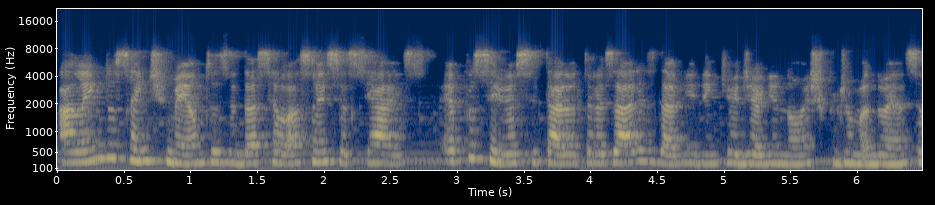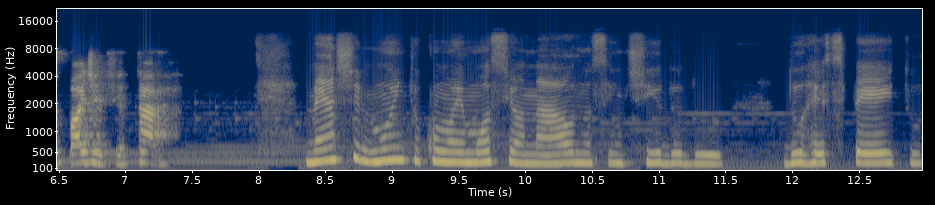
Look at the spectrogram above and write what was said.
Além dos sentimentos e das relações sociais, é possível citar outras áreas da vida em que o diagnóstico de uma doença pode afetar? Mexe muito com o emocional, no sentido do, do respeito,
